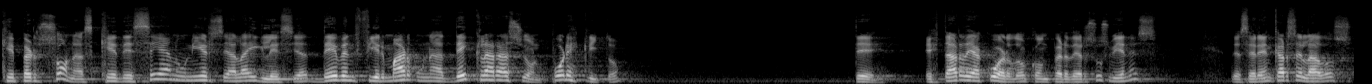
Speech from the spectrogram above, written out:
que personas que desean unirse a la iglesia deben firmar una declaración por escrito de estar de acuerdo con perder sus bienes, de ser encarcelados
